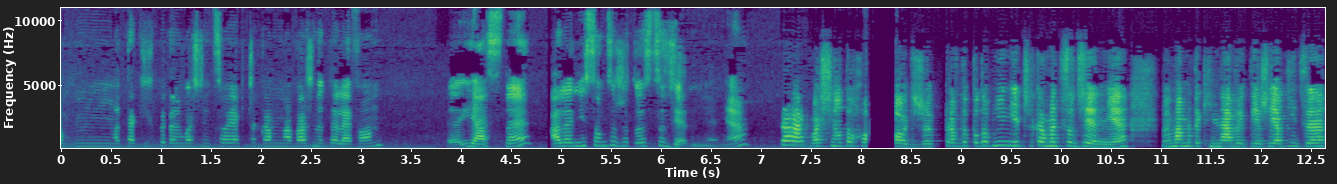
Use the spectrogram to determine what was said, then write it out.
mm, takich pytań właśnie, co jak czekam na ważny telefon, e, jasne, ale nie sądzę, że to jest codziennie, nie? Tak, właśnie o to chodzi, że prawdopodobnie nie czekamy codziennie. My mamy taki nawyk, wiesz, ja widzę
